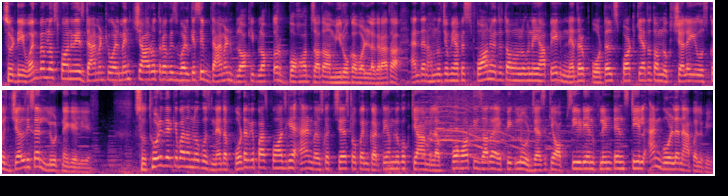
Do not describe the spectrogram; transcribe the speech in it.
so day one पे हम लोग स्पॉन हुए इस डायमंड के वर्ल्ड में चारों तरफ़ इस वर्ल्ड के सिर्फ़ डायमंड ब्लॉक ही ब्लॉक था और बहुत ज़्यादा अमीरों का वर्ल्ड लग रहा था। एंड देन हम लोग जब यहाँ पे स्पॉन हुए थे तो हम लोग ने यहाँ पे एक नेदर पोर्टल स्पॉट किया था तो हम लोग चले गए उसको जल्दी से लूटने के लिए। सो so, थोड़ी देर के बाद हम लोग उस नेदर पोर्टल के पास पहुँच गए एंड भाई उसका चेस्ट ओपन करते हम लोग को क्या मिला? बहुत ही ज़्यादा एपिक लूट जैसे कि obsidian flint and steel and golden apple भी।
